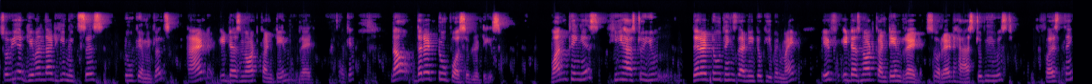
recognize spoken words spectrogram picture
So we are given that he mixes two chemicals and it does not contain red. Okay. Now there are two possibilities. One thing is he has to use, there are two things that need to keep in mind. If it does not contain red, so red has to be used first thing.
